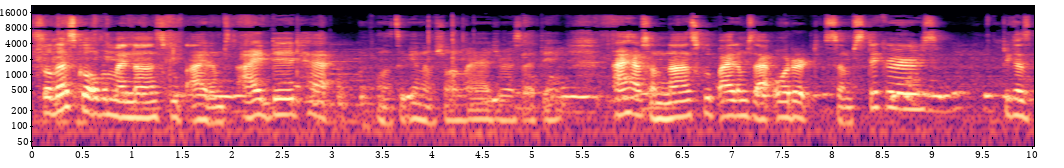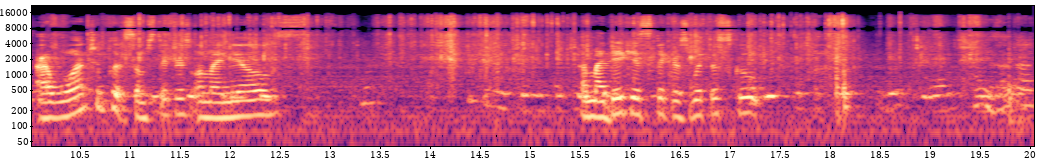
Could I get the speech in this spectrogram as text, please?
So let's go over my non-scoop items. I did have, once again, I'm showing my address, I think. I have some non-scoop items. I ordered some stickers because I want to put some stickers on my nails. Um, I did get stickers with the scoop. Jeez, I gotta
